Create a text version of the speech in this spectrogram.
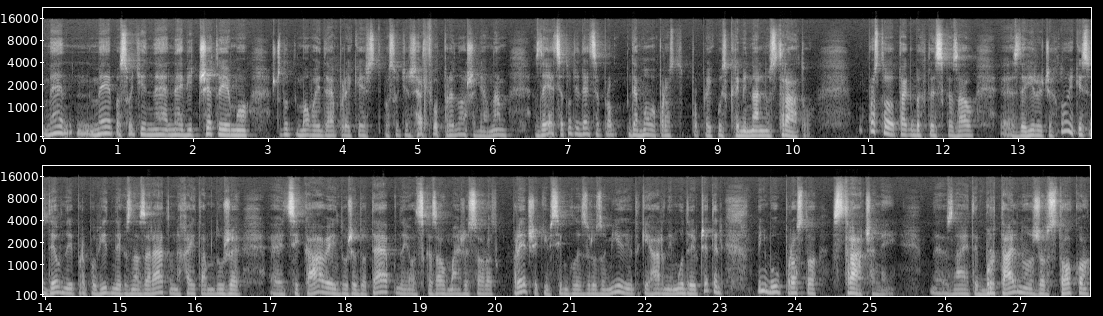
Ми, ми по суті, не, не відчитуємо, що тут мова йде про якесь по суті жертвоприношення. Нам здається, тут йдеться про йде мова просто про, про якусь кримінальну страту. Просто так би хтось сказав з довіруючих, ну якийсь дивний проповідник з Назарету, нехай там дуже цікавий, дуже дотепний. От сказав майже 40 притч, які всім були зрозумілі. Такий гарний мудрий вчитель. Він був просто страчений, знаєте, брутально, жорстоко,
